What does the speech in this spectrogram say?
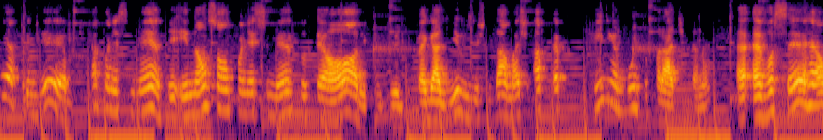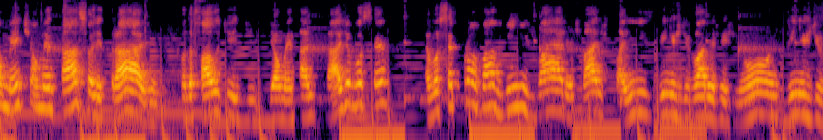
querer aprender, buscar conhecimento, e, e, não só um conhecimento teórico, de, de pegar livros e estudar, mas a, a feeling é muito prática, né? É, é, você realmente aumentar a sua litragem. Quando eu falo de, de, de aumentar a litragem, é você é você provar vinhos vários, vários países, vinhos de várias regiões, vinhos de.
